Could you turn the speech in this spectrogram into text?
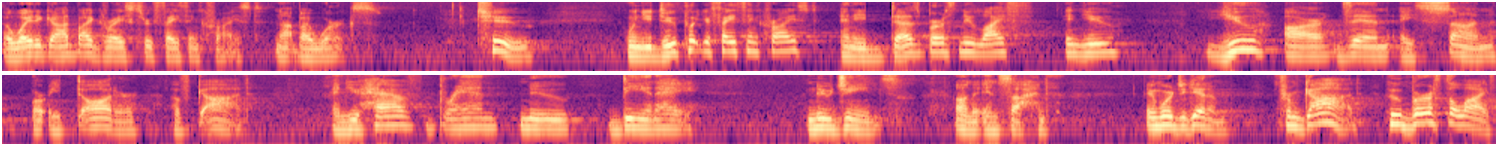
a way to God by grace through faith in Christ, not by works. Two, when you do put your faith in Christ and He does birth new life in you, you are then a son or a daughter of God. And you have brand new DNA, new genes on the inside. And where'd you get them? From God who birthed the life,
